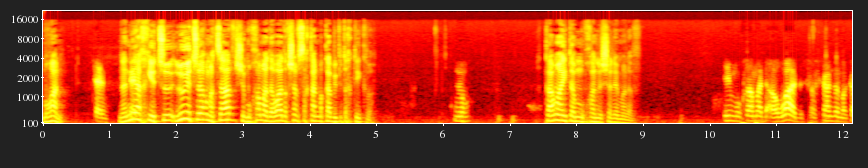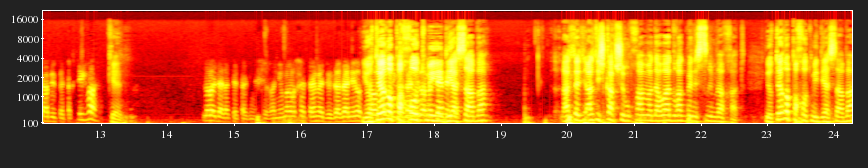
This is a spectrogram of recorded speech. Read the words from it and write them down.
מורן, כן. נניח, יצו- לו יצויר מצב שמוחמד עוואד עכשיו שחקן מכבי פתח תקווה. נו. כמה היית מוכן לשלם עליו? אם מוחמד עוואד, שחקן במכבי פתח תקווה, כן. לא יודע לתת תג מחיר. אני אומר לך את האמת, בגלל זה אני לא... יותר או פחות לא מידיעה. סבא? אל תשכח שמוחמד עוואד הוא רק בן 21. יותר או פחות מידיעה סבא?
